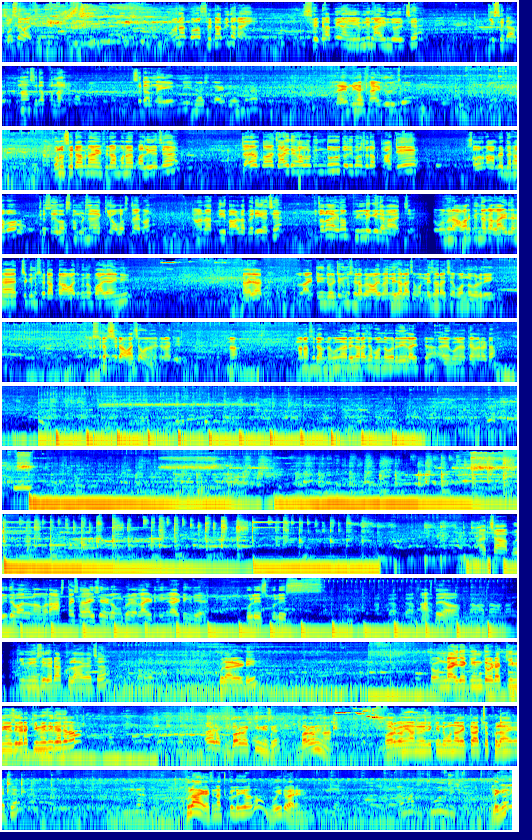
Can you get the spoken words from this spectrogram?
বসে বাজছে। না কোনো সেট আপই তো নাই। সেট আপই নাই, এমনি লাইট জ্বলছে। কি সেট আপ না সেট আপ তো নাই। সেট আপ নাই, এমনি জাস্ট লাইট জ্বলছে না। এমনি জাস্ট লাইট জ্বলছে। কোনো সেট আপ নাই সেটা মনে হয় পালিয়ে গেছে। যাই হোক, তোমার যাই দেখাবো কিন্তু, যদি কোনো সেট থাকে সব রকম আপডেট দেখাবো। গ্রেসরি বক্স কম্পিটিশনের কি অবস্থা এখন? এখন রাত্রি বারোটা পেরিয়ে গেছে। তো চলো একদম ফিল্ডে গিয়ে দেখা যাচ্ছে। তো বন্ধুরা, আবার কিন্তু একটা লাইট দেখা যাচ্ছে, কিন্তু সেট আপের আওয়াজগুলো পাওয়া যায়নি। দেখা যাক লাইটিং জ্বলছে, কিন্তু সেট আওয়াজ পাই লেজার আছে, মনে লেজার আছে, বন্ধ করে দিই। সেটা সেটা আছে মনে হয়, এটা নাকি? না? না না সেটা আপনার বন্ধুরা রেজার আছে, বন্ধ করে দিই লাইটটা এই মানে ক্যামেরাটা আচ্ছা বুঝতে পারলাম। রাস্তায় সাজাইছে এরকম করে লাইট দিয়ে লাইটিং দিয়ে। Police police. আসতে যাও। কি মিউজিক এটা? খোলা হয়ে গেছে? খোলা রেডি তো বন্ধুরা, এই যে কিন্তু এটা কি মিউজিক এটা কি মিউজিক রয়েছে তো? এটা কি মিউজিক বর্গভীমা বর্গভীমা মিউজিক কিন্তু বন্ধুরা দেখতে পাচ্ছ, খোলা হয়ে গেছে। খোলা হয়ে গেছে না খুলে দিও তো, বুঝতে পারিনি। দেখি।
